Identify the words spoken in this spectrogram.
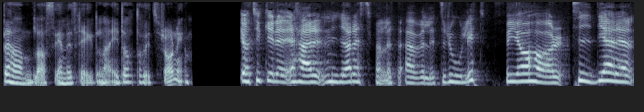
behandlas enligt reglerna i dataskyddsförordningen. Jag tycker det här nya rättsfallet är väldigt roligt. För jag har tidigare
